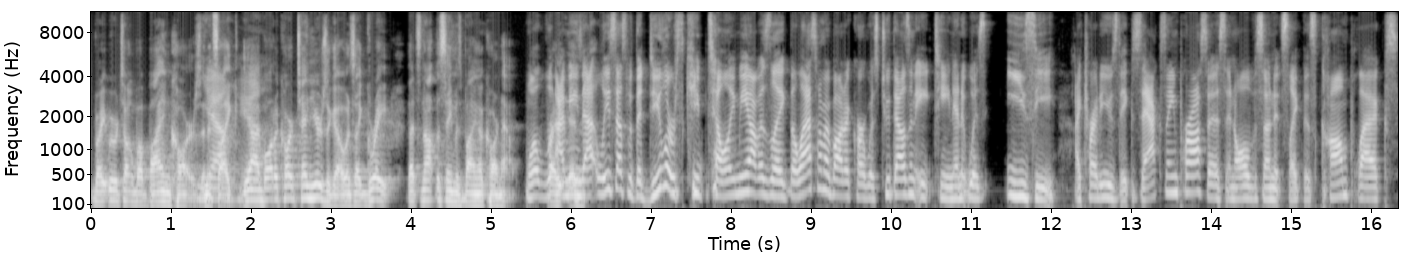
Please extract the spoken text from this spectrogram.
right. We were talking about buying cars, and it's like, yeah. yeah. I bought a car ten years ago. And It's like, great, that's not the same as buying a car now. Well, Right, I mean, that, at least that's what the dealers keep telling me. I was like, the last time I bought a car was 2018 and it was easy. I try to use the exact same process, and all of a sudden it's like this complex,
